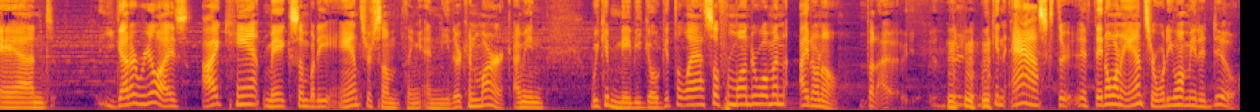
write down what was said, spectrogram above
and you got to realize I can't make somebody answer something, and neither can Mark. I mean, we could maybe go get the lasso from Wonder Woman. I don't know, but I, there, we can ask if they don't want to answer. What do you want me to do?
